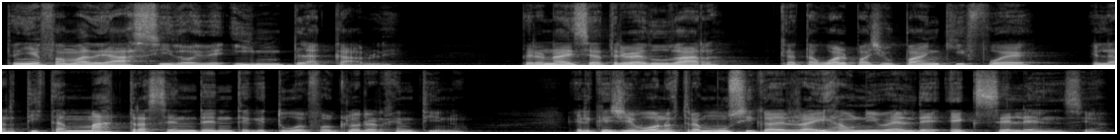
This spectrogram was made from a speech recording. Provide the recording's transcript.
Tenía fama de ácido y de implacable, pero nadie se atreve a dudar que Atahualpa Yupanqui fue el artista más trascendente que tuvo el folclore argentino, el que llevó nuestra música de raíz a un nivel de excelencia.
